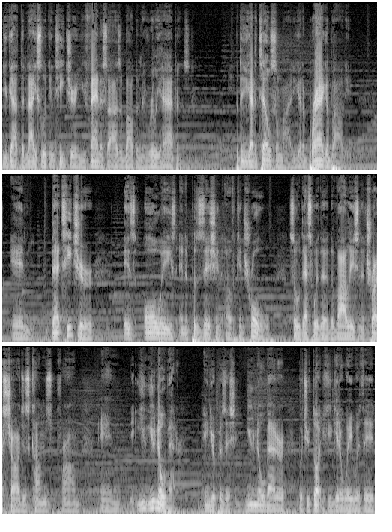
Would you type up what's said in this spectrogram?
You got the nice looking teacher and you fantasize about them, it really happens. But then you got to tell somebody, you got to brag about it. And that teacher is always in a position of control. So that's where the, the violation of trust charges comes from. And you, you know better in your position. You know better, but you thought you could get away with it.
